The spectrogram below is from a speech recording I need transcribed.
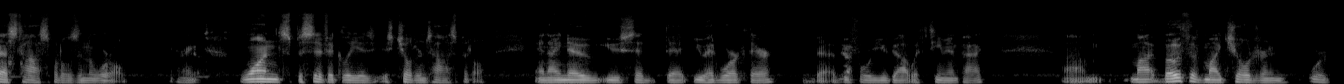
best hospitals in the world. Right. One specifically is, is Children's Hospital, and I know you said that you had worked there uh, before you got with Team Impact. Um, my both of my children were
